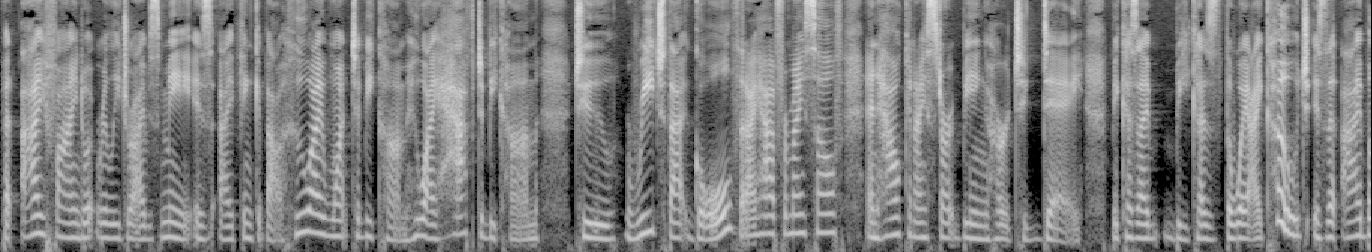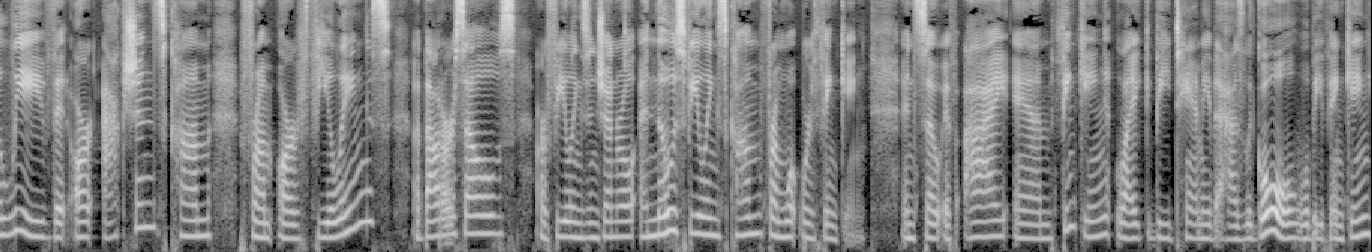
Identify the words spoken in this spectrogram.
But I find what really drives me is I think about who I want to become, who I have to become to reach that goal that I have for myself, and how can I start being her today? Because I because the way I coach is that I believe that our actions come from our feelings about ourselves, our feelings in general, and those feelings come from what we're thinking. And so if I am thinking like the Tammie that has the goal will be thinking,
